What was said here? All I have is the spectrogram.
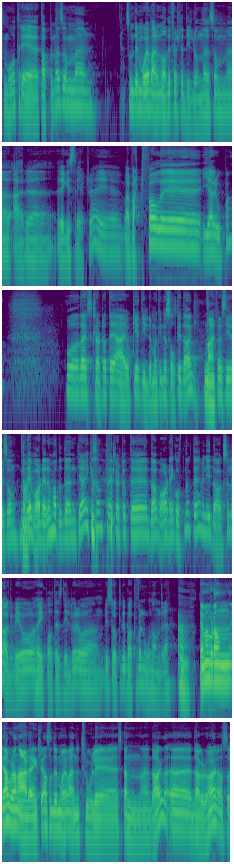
små treetappene som eh, som det må jo være noen av de første dildoene som eh, er eh, registrert, tror jeg. I, I hvert fall i, i Europa. Og det er klart at det er jo ikke dildo man kunne solgt i dag, Nei. for å si det sånn. Men Nei. det var det de hadde den tida. ikke sant? Det er klart at det, Da var det godt nok, det. Men i dag så lager vi jo høykvalitetsdildoer, og vi står ikke tilbake for noen andre. Ja, men hvordan, ja, hvordan er det egentlig? Altså, det må jo være en utrolig spennende dag, da, eh, dager du har. Altså,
